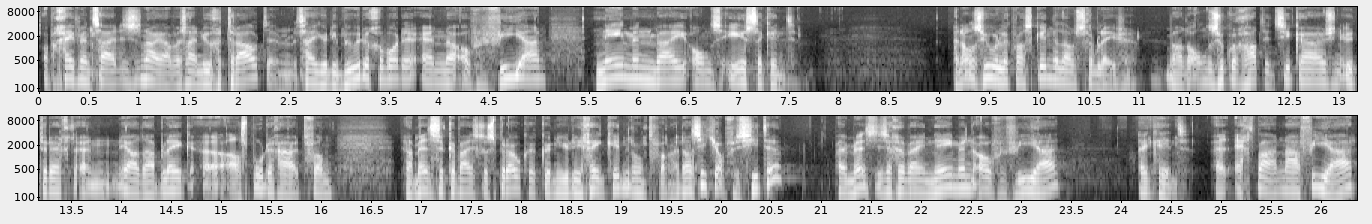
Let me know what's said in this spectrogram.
op een gegeven moment zeiden ze, nou ja, we zijn nu getrouwd en zijn jullie buren geworden. En over vier jaar nemen wij ons eerste kind. En ons huwelijk was kinderloos gebleven. We hadden onderzoeken gehad in het ziekenhuis in Utrecht. En ja, daar bleek uh, al spoedig uit van... Ja, menselijkerwijs gesproken kunnen jullie geen kinderen ontvangen. Dan zit je op visite bij mensen die zeggen... wij nemen over vier jaar een kind. Echt waar, na vier jaar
